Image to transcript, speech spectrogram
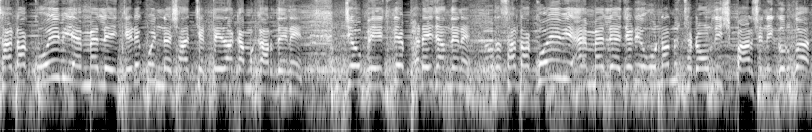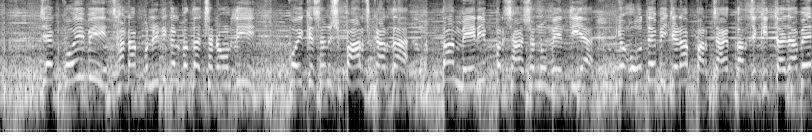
ਸਾਡਾ ਕੋਈ ਵੀ ਐਮਐਲਏ ਜਿਹੜੇ ਕੋਈ ਨਸ਼ਾ ਚਿੱਟੇ ਦਾ ਕੰਮ ਕਰਦੇ ਨੇ ਜੇ ਉਹ ਵੇਚਦੇ ਫੜੇ ਜਾਂਦੇ ਨੇ ਤਾਂ ਸਾਡਾ ਕੋਈ ਵੀ ਐਮਐਲਏ ਜਿਹੜੇ ਉਹਨਾਂ ਨੂੰ ਛਡਾਉਣ ਦੀ ਸਿਫਾਰਿਸ਼ ਨਹੀਂ ਕਰੂਗਾ। ਜੇ ਕੋਈ ਵੀ ਸਾਡਾ ਪੋਲੀਟੀਕਲ ਬੰਦਾ ਛਡਾਉਣ ਦੀ ਕੋਈ ਕਿਸੇ ਨੂੰ ਸਿਫਾਰਿਸ਼ ਕਰਦਾ, ਤਾਂ ਮੇਰੀ ਪ੍ਰਸ਼ਾਸਨ ਨੂੰ ਬੇਨਤੀ ਹੈ ਕਿ ਉਹਦੇ ਵੀ ਜਿਹੜਾ ਪਰਚਾ ਦਰਜ ਕੀਤਾ ਜਾਵੇ,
